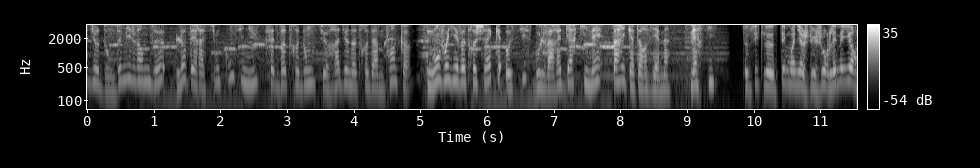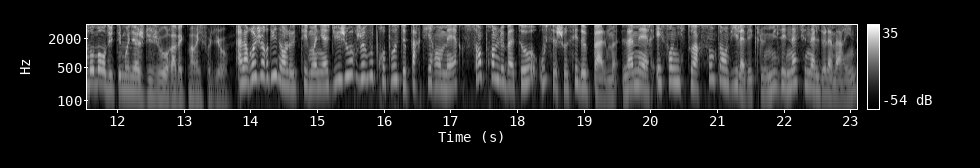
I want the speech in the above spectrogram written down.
Radio Don 2022, l'opération continue. Faites votre don sur radionotre-dame.com ou envoyez votre chèque au 6 boulevard Edgar Quinet, Paris 14e. Merci. Tout de suite, le témoignage du jour, les meilleurs moments du témoignage du jour avec Marie Folio. Alors aujourd'hui, dans le témoignage du jour, je vous propose de partir en mer sans prendre le bateau ou se chausser de palmes. La mer et son histoire sont en ville avec le Musée national de la marine,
